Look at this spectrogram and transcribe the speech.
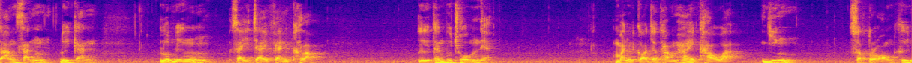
สร้างสรรค์ด้วยกัน รวมถึง ใส่ใจแฟนคลับ หรือท่านผู้ชมเนี่ย มันก็จะทำให้เขาอะยิ่งสตรองขึ้น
